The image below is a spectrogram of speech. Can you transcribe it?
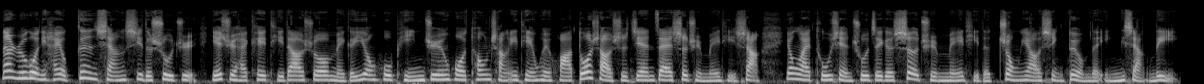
那如果你还有更详细的数据，也许还可以提到说，每个用户平均或通常一天会花多少时间在社群媒体上，用来凸显出这个社群媒体的重要性对我们的影。响力。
